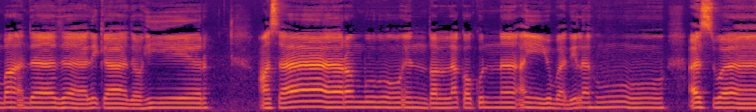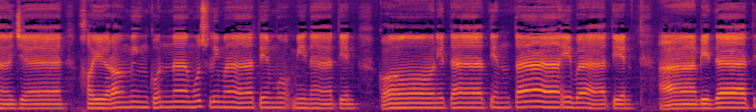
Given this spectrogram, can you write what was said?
بعد ذلك ظهير عسى ربه إن طلقكن أن يبدله أزواجا خيرا منكن مسلمات مؤمنات قانتات تائبات عابدات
